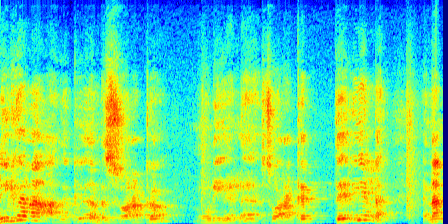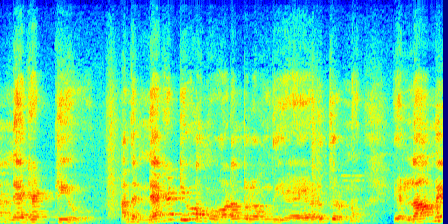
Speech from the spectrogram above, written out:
நிகரா அதுக்கு அந்த சுரக்க முடியலை. சுரக்க தெரியல. ஏன்னா நெகட்டிவ் அந்த நெகட்டிவ் அவங்க உடம்புல வந்து எடுத்துடணும். எல்லாமே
